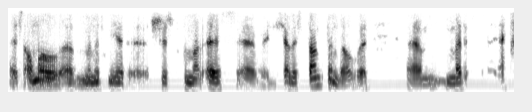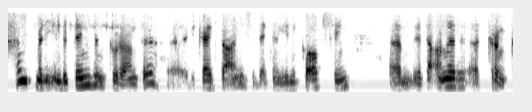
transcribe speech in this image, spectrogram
is almal uh, min of meer uh, soos maar is uh, dieselfde standpunt daaroor. Ehm um, maar ek vind met die independent koerante, uh, die Cape Times, dit nou hier in die Kaap sien, ehm um, dit 'n ander uh, krink.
